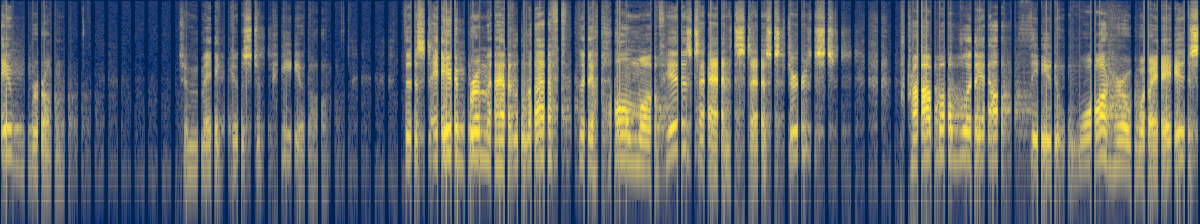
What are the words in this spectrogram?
Abram to make his appeal. This Abram had left the home of his ancestors, probably up the waterways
